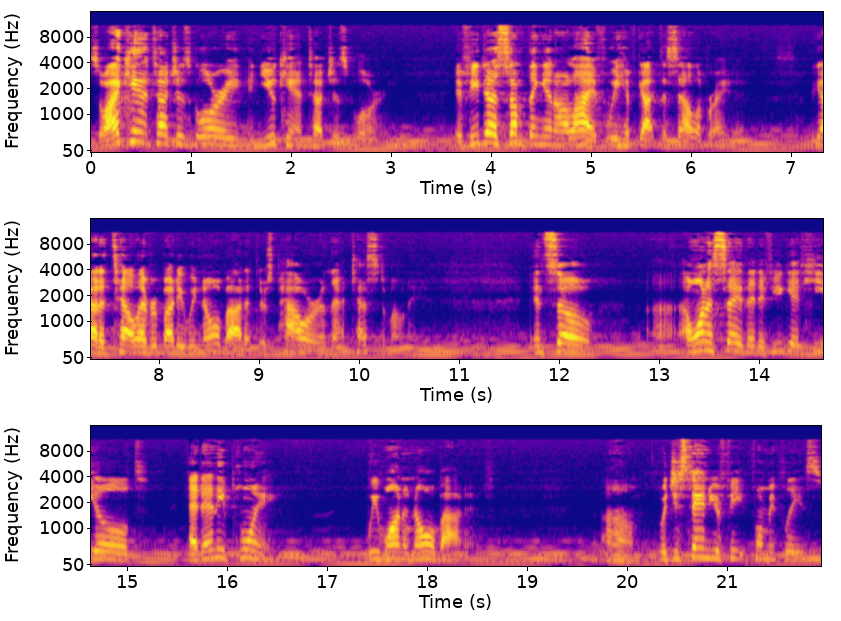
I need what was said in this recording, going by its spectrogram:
So I can't touch his glory, and you can't touch his glory. If he does something in our life, we have got to celebrate it. We got to tell everybody we know about it. There's power in that testimony. And so uh, I want to say that if you get healed at any point, we want to know about it. Um, would you stand to your feet for me, please?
